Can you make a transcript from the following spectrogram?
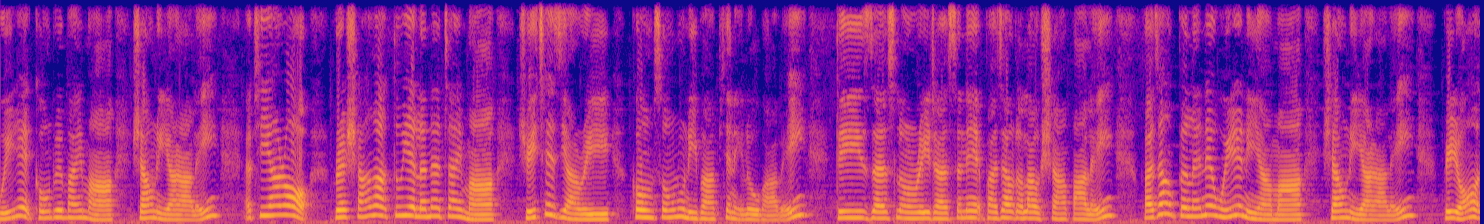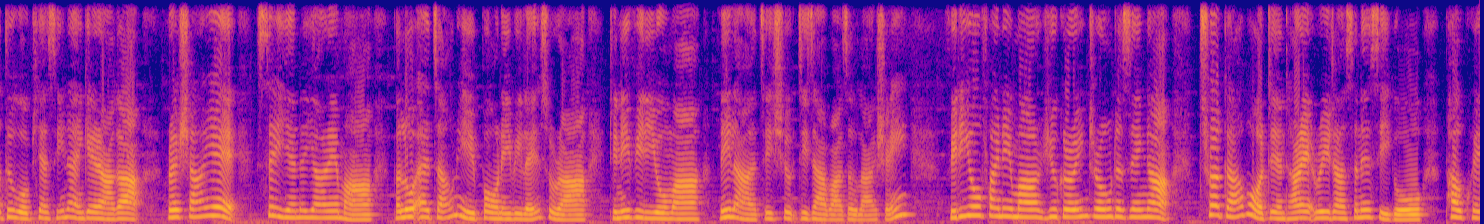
ဝေးတဲ့ကုန်းတွင်းပိုင်းမှာရောက်နေရတာလဲအဖြေကတော့ရုရှားကသူ့ရဲ့လက်နက်တိုက်မှာရွေးချယ်စရာတွေကုံဆုံးလူနေပါဖြစ်နေလို့ပါပဲဒီ Zaslon Radar စနစ်ဘာကြောင့်တလောက်ရှားပါလဲဘာကြောင့်ပင်လယ်နဲ့ဝေးတဲ့နေရာမှာရောက်နေရတာလဲပြီးတော့သူ့ကိုဖျက်ဆီးနိုင်ခဲ့တာကရုရှားရဲ့စစ်ရန်တရားထဲမှာဘလို့အကြောင်းတွေပေါ်နေပြီလဲဆိုတာဒီနေ့ဗီဒီယိုမှာလေ့လာကြည့်ရှုကြည့်ကြပါစို့လားရှင် ဗီဒီယိုဖိုင်တွေမှာယူကရိန်း drone တစ်စင်းက truck ကားပေါ်တင်ထားတဲ့ radar စနစ်စီကိုဖောက်ခွဲ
